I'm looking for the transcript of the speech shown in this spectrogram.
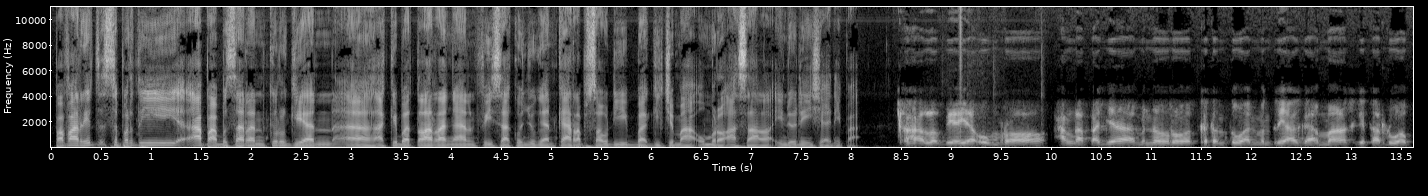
Pak Farid, seperti apa besaran kerugian uh, akibat larangan visa kunjungan ke Arab Saudi bagi jemaah umroh asal Indonesia ini Pak? Kalau biaya umroh, anggap aja menurut ketentuan Menteri Agama sekitar 20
